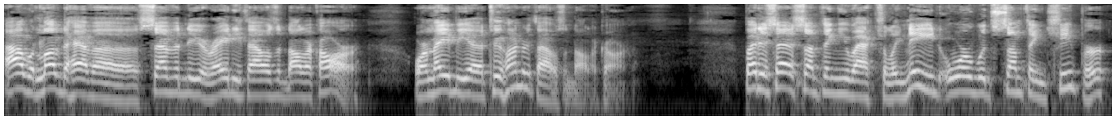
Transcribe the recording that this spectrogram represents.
I would love to have a seventy or eighty thousand dollar car, or maybe a two hundred thousand dollar car. But is that something you actually need, or would something cheaper,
